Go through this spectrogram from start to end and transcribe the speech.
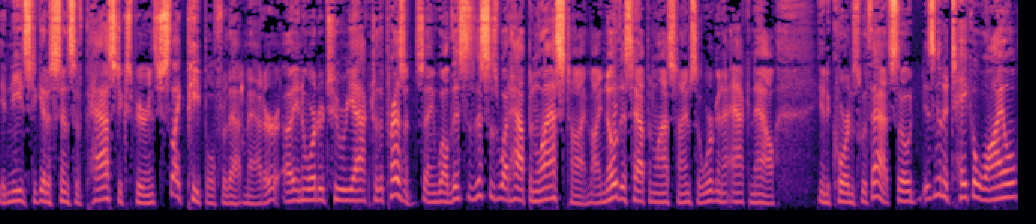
It needs to get a sense of past experience, just like people for that matter, uh, in order to react to the present, saying, well, this is, this is what happened last time. I know this happened last time, so we're going to act now in accordance with that. So it's going to take a while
